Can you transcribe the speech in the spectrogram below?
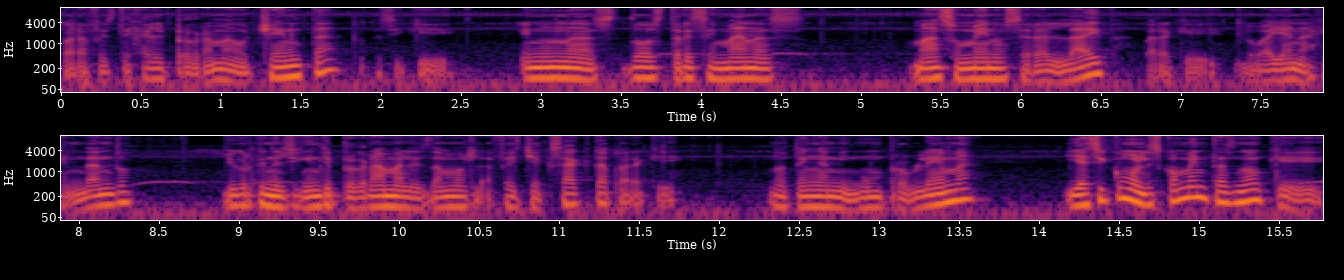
para festejar el programa 80. Así que en unas 2-3 semanas más o menos será el live para que lo vayan agendando. Yo creo que en el siguiente programa les damos la fecha exacta para que no tengan ningún problema. Y así como les comentas, ¿no? Que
